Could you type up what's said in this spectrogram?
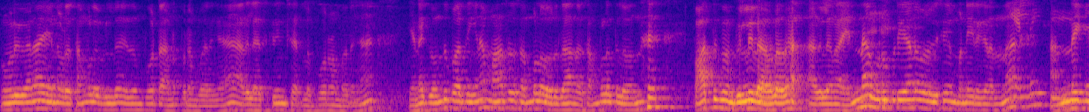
உங்களுக்கு வேணால் என்னோடய சம்பள பில்லு எதுவும் போட்டு அனுப்புகிறேன் பாருங்கள் அதில் ஸ்க்ரீன்ஷாட்டில் போடுறேன் பாருங்கள் எனக்கு வந்து பார்த்தீங்கன்னா மாதம் சம்பளம் வருதா? அந்த சம்பளத்தில் வந்து பார்த்துக்குவேன் பில்லில் அவ்வளோதான் அதில் நான் என்ன உருப்படியான ஒரு விஷயம் பண்ணியிருக்கிறேன்னா அன்னைக்கு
